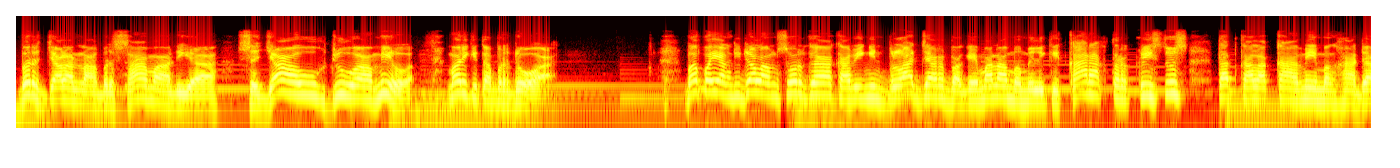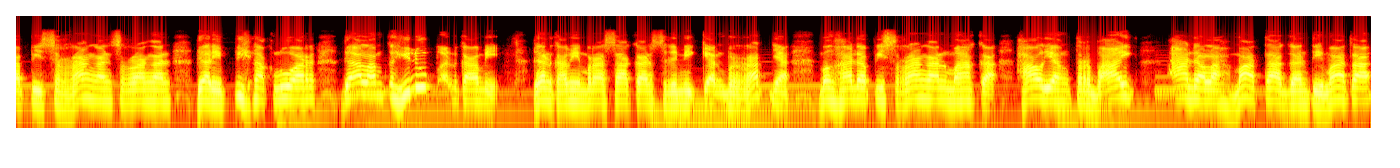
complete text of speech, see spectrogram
berjalanlah bersama dia sejauh dua mil. Mari kita berdoa. Bapak yang di dalam surga, kami ingin belajar bagaimana memiliki karakter Kristus tatkala kami menghadapi serangan-serangan dari pihak luar dalam kehidupan kami. Dan kami merasakan sedemikian beratnya menghadapi serangan, maka hal yang terbaik adalah mata ganti mata,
